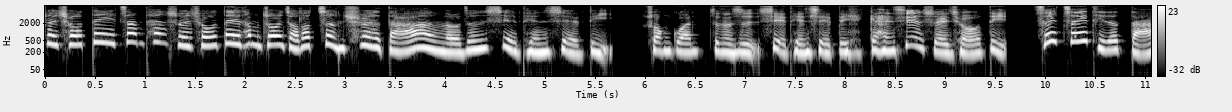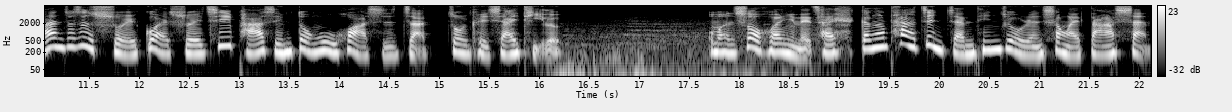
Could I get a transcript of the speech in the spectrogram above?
水球地，赞叹水球地，他们终于找到正确答案了，真谢天谢地，双关真的是谢天谢地，感谢水球地。所以这一题的答案就是水怪水栖爬行动物化石展，终于可以下一题了。我们很受欢迎嘞，才刚刚踏进展厅，就有人上来搭讪。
